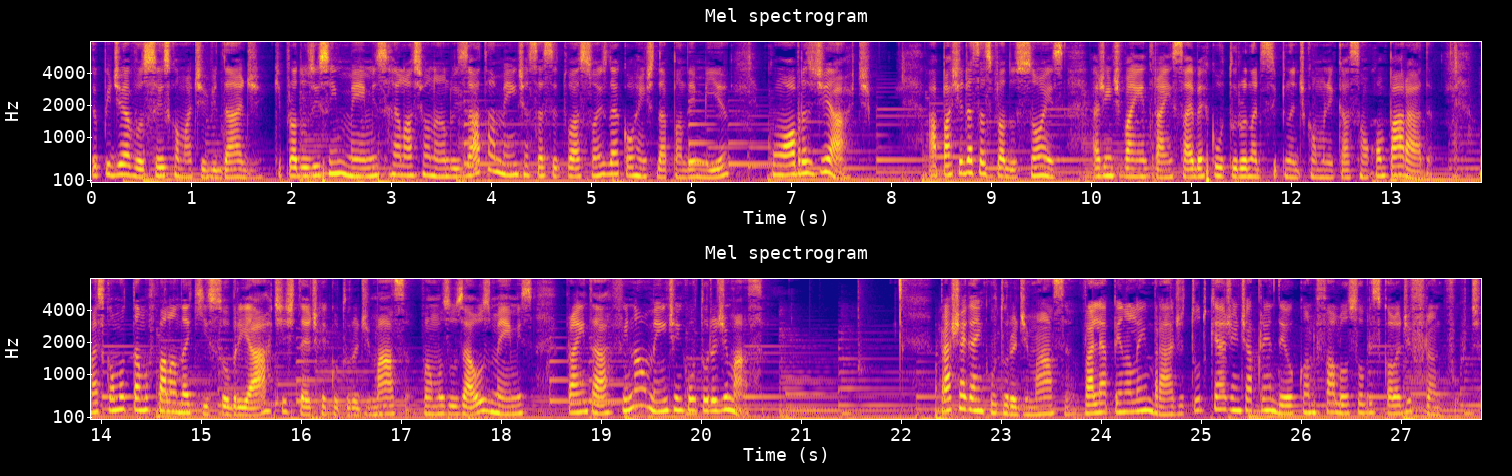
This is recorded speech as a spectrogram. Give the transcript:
eu pedi a vocês, como atividade, que produzissem memes relacionando exatamente essas situações decorrentes da pandemia com obras de arte. A partir dessas produções, a gente vai entrar em cybercultura na disciplina de comunicação comparada. Mas como estamos falando aqui sobre arte, estética e cultura de massa, vamos usar os memes para entrar finalmente em cultura de massa. Para chegar em cultura de massa, vale a pena lembrar de tudo que a gente aprendeu quando falou sobre a escola de Frankfurt.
